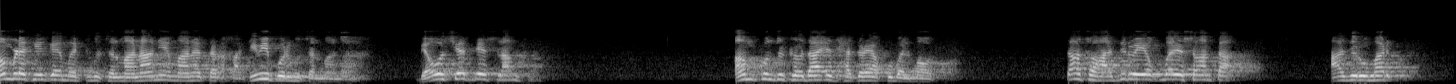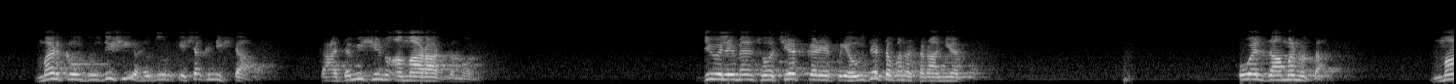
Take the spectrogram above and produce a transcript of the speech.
ممړه کېږي مټ مسلمانان یې معنی تر خاتمي پورې مسلمانان بیا وصیت د اسلام سره ام كنت شهداء اذ حضر يعقوب الموت تاسو حاضر وي يعقوب عليه السلام ته حاضر مرګ مرګ وجودي شي حضور کې شک نشتا که ادمي شي نو امارات د موت دی ویلې مې سوچیت کړي په يهودیت او نصرانیت اول ځامن وتا ما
